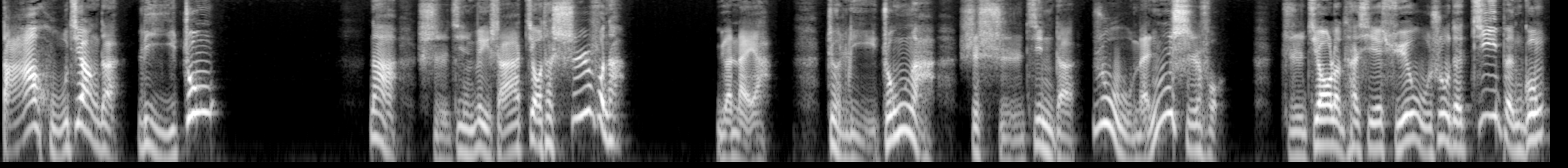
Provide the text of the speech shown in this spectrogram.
打虎将的李忠。那史进为啥叫他师傅呢？原来呀，这李忠啊。是史进的入门师傅，只教了他些学武术的基本功，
